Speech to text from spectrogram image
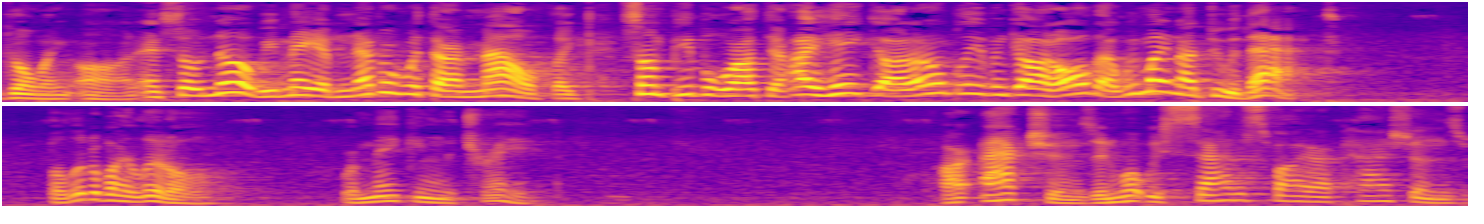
going on. And so, no, we may have never with our mouth, like some people were out there, I hate God, I don't believe in God, all that. We might not do that. But little by little, we're making the trade. Our actions and what we satisfy our passions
